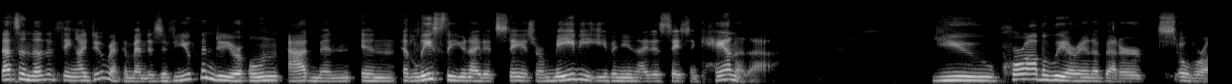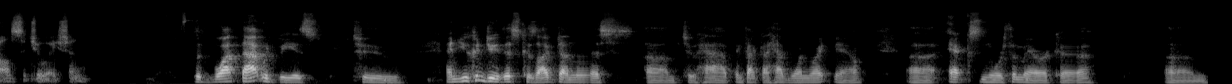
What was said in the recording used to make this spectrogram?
that's another thing i do recommend is if you can do your own admin in at least the united states or maybe even united states and canada you probably are in a better overall situation. What that would be is to and you can do this because i've done this um, to have in fact i have one right now uh, ex north america um,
